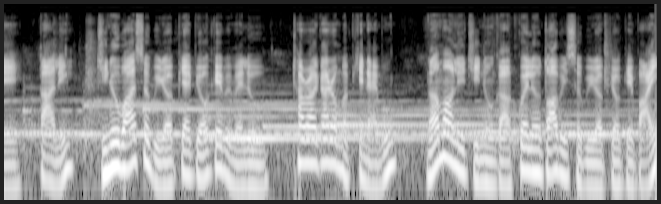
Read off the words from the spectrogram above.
လည်းတာလီဂျီနိုဘာဆိုပြီးတော့ပြန်ပြောခဲ့ပေမဲ့လို့ ထာရာကတော့မဖြစ်နိုင်ဘူးငါမောင်လေးဂျီနိုကကွယ်လွန်သွားပြီဆိုပြီးတော့ပြောခဲ့ပါ යි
